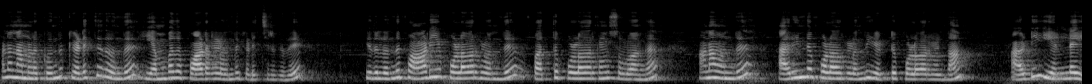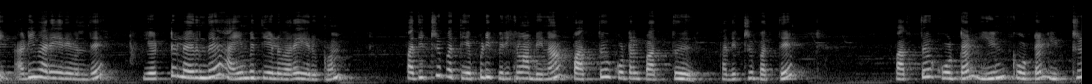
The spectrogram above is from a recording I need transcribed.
ஆனால் நம்மளுக்கு வந்து கிடைத்தது வந்து எண்பது பாடல்கள் வந்து கிடைச்சிருக்குது. இதில் வந்து பாடிய புலவர்கள் வந்து பத்து புலவர்கள்னு சொல்லுவாங்க. ஆனால் வந்து அறிந்த புலவர்கள் வந்து எட்டு புலவர்கள் தான். அடி எல்லை அடி வரையறை வந்து எட்டுலேருந்து ஐம்பத்தி ஏழு வரை இருக்கும். பதிற்று பத்து எப்படி பிரிக்கலாம் அப்படின்னா பத்து கூட்டல் பத்து பதிற்று பத்து. பத்து கூட்டல் இன் கூட்டல் இற்று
